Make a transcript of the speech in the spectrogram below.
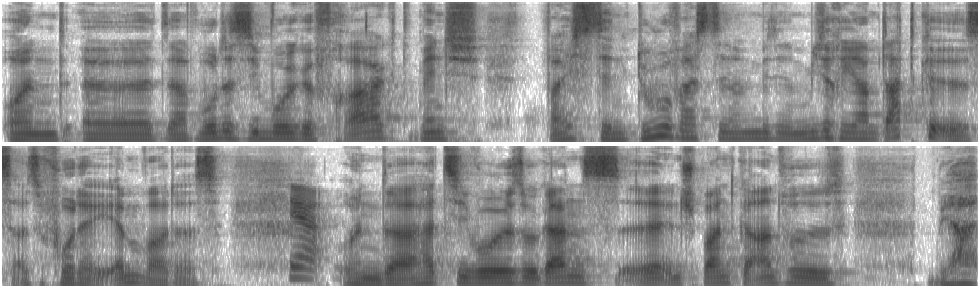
und äh, da wurde sie wohl gefragt, Mensch, weißt denn du, was denn mit dem Miriam Datke ist? Also vor der EM war das. Ja. Und da hat sie wohl so ganz äh, entspannt geantwortet, ja,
